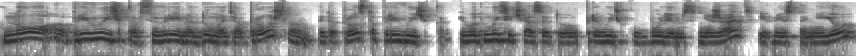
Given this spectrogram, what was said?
Но привычка все время думать о прошлом – это просто привычка. И вот мы сейчас эту привычку будем снижать и вместо нее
